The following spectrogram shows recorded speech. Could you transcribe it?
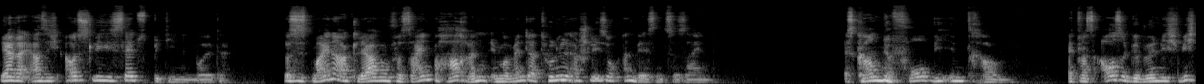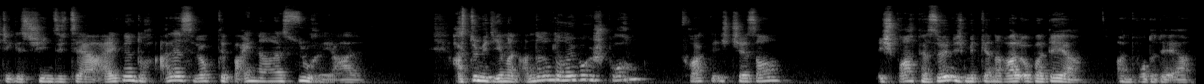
derer er sich ausschließlich selbst bedienen wollte. Das ist meine Erklärung für sein Beharren, im Moment der Tunnelerschließung anwesend zu sein. Es kam mir vor wie im Traum. Etwas außergewöhnlich Wichtiges schien sich zu ereignen, doch alles wirkte beinahe surreal. Hast du mit jemand anderem darüber gesprochen? fragte ich Cesar. Ich sprach persönlich mit General Obadea, antwortete er.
